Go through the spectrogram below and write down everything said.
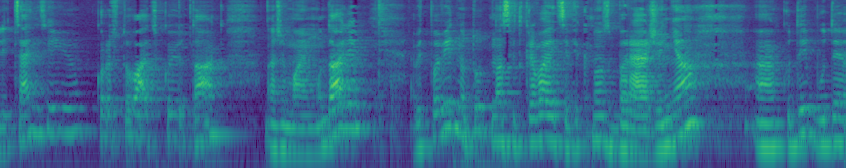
ліцензією користувацькою. Так, нажимаємо далі. Відповідно, тут у нас відкривається вікно збереження, е, куди буде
